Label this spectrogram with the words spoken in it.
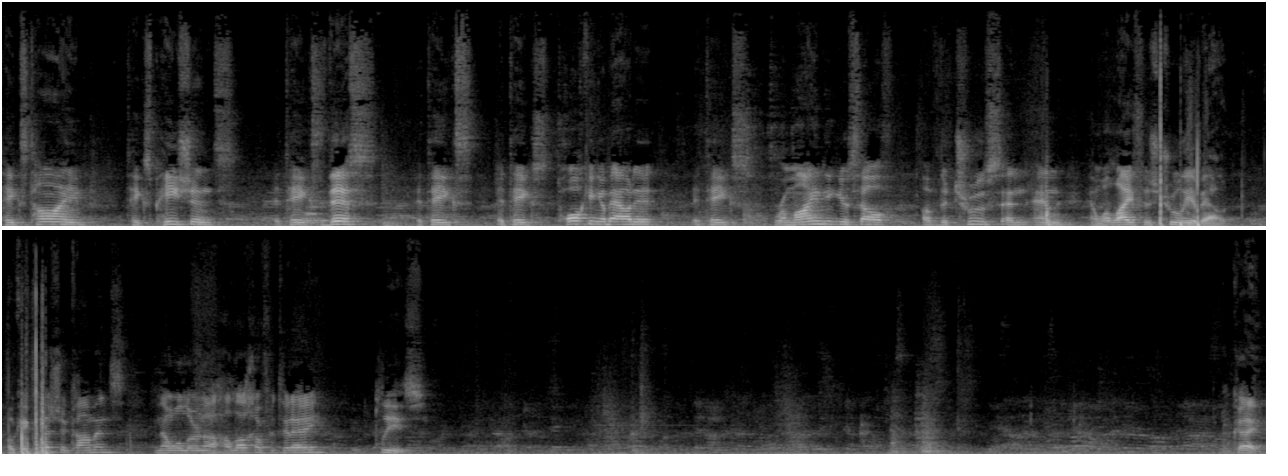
takes time, takes patience, it takes this, it takes it takes talking about it, it takes reminding yourself of the truths and, and, and what life is truly about. Okay, question, comments, and then we'll learn a halacha for today. Please. Okay.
